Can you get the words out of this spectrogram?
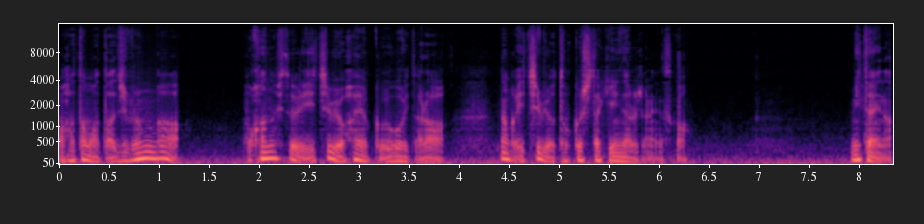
う。はたまた自分が他の人より1秒早く動いたら、なんか1秒得した気になるじゃないですか。みたいな、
